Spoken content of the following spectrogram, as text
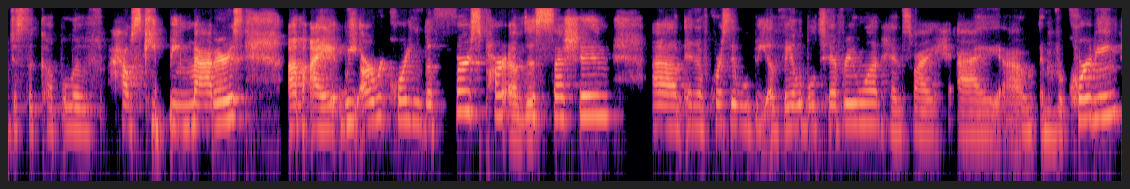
just a couple of housekeeping matters. Um, I we are recording the first part of this session, um, and of course it will be available to everyone, hence why I um, am recording.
